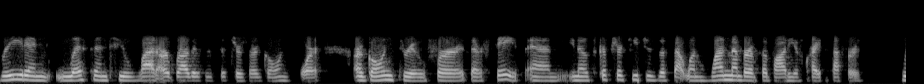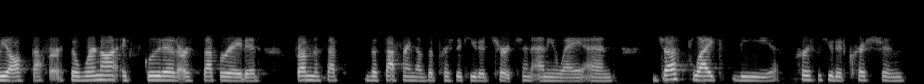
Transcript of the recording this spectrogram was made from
read and listen to what our brothers and sisters are going for, are going through for their faith. And, you know, scripture teaches us that when one member of the body of Christ suffers, we all suffer. So we're not excluded or separated from the, sep- the suffering of the persecuted church in any way. And just like the persecuted Christians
